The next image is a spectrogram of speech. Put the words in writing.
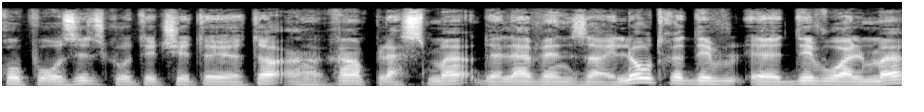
proposé du côté de chez Toyota en remplacement de l'Avenza. Et l'autre euh, dévoilement,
